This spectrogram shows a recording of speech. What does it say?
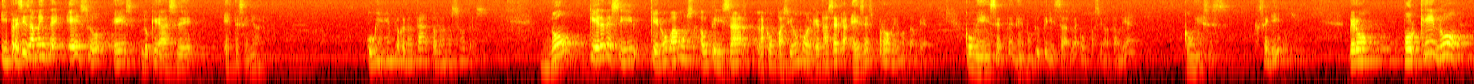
Y precisamente eso es lo que hace este Señor. Un ejemplo que nos da a todos nosotros. No quiere decir que no vamos a utilizar la compasión con el que está cerca. Ese es prójimo también. Con ese tenemos que utilizar la compasión también. Con ese seguimos. Pero, ¿por qué no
